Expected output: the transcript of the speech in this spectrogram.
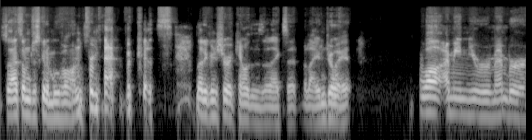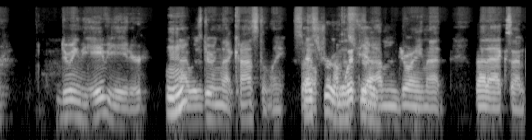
So that's I'm just gonna move on from that because I'm not even sure it counts as an accent, but I enjoy it. Well, I mean, you remember doing the Aviator. Mhm. I was doing that constantly. So That's true, I'm that's with you. I'm enjoying that that accent.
